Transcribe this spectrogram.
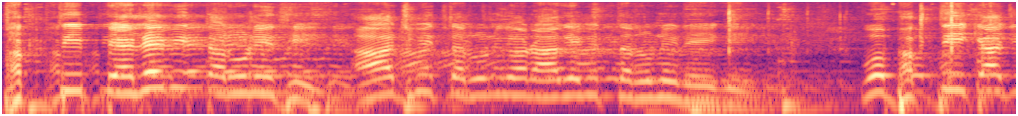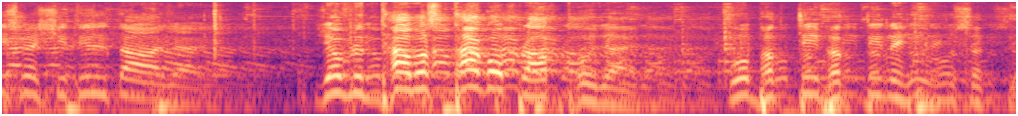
भक्ति पहले भी तरुणी थी, आज भी तरुणी और आगे भी तरुणी रहेगी। वो भक्ति क्या जिसमें शिथिलता आ जाए, जो वृद्धावस्था को प्राप्त हो जाए। वो भक्ति भक्ति नहीं हो सकती।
